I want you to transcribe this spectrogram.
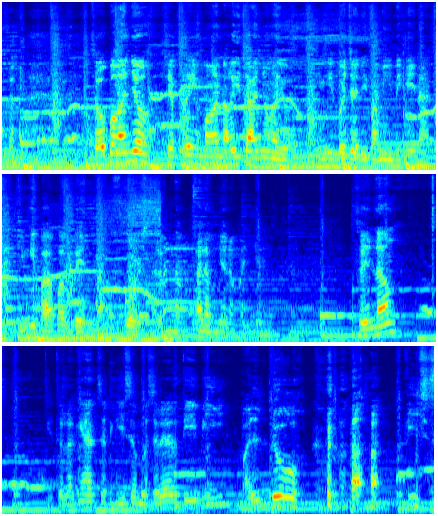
so abangan nyo, syempre yung mga nakita nyo ngayon, yung iba dyan ipamimigay natin. Yung iba, pambenta, of course, alam, na, alam nyo naman yan. So yun lang. Dito lang yan sa Nagisang Basurero TV. Maldo! Peace!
